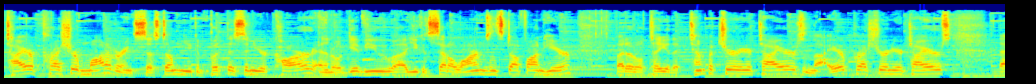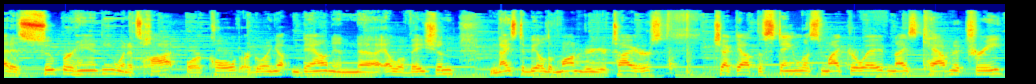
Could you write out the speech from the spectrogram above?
tire pressure monitoring system. You can put this in your car and it'll give you, uh, you can set alarms and stuff on here, but it'll tell you the temperature of your tires and the air pressure in your tires. That is super handy when it's hot or cold or going up and down in uh, elevation. Nice to be able to monitor your tires. Check out the stainless microwave, nice cabinetry.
